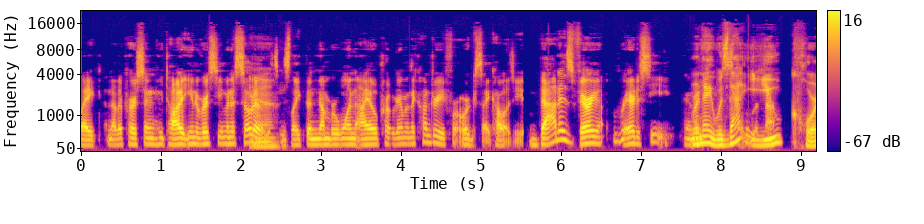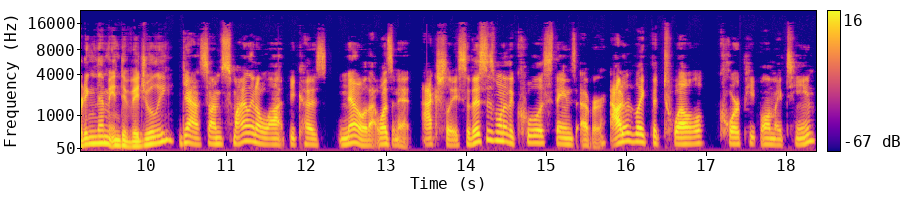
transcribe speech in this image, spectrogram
like another person who taught at University of Minnesota. Yeah. This is like the number one IO program in the country for org psychology. That is very rare to see. And Renee, was that you that. courting them individually? Yeah. So I'm smiling a lot because no, that wasn't it actually. So this is one of the coolest things ever. Out of like the 12 core people on my team,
